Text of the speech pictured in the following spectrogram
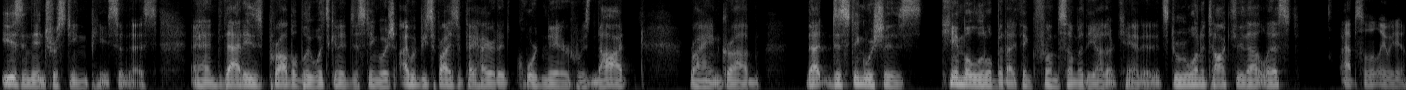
is an interesting piece of this. And that is probably what's going to distinguish. I would be surprised if they hired a coordinator who is not Ryan Grubb. That distinguishes him a little bit, I think, from some of the other candidates. Do we want to talk through that list? Absolutely, we do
